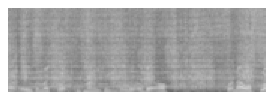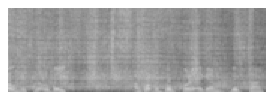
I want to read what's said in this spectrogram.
helis and my collective management is a little bit off. But now I've flown this little beast, I've got the bug for it again, big time.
